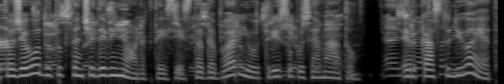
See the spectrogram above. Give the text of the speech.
Atvažiavau 2019-aisiais, tad dabar jau 3,5 metų. Ir ką studijuojat?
